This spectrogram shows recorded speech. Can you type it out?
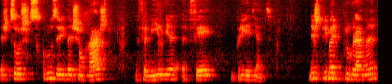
as pessoas que se cruzam e deixam rastro, a família, a fé e por aí adiante. Neste primeiro programa,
